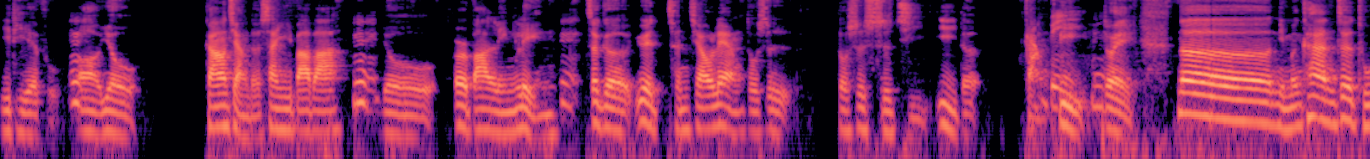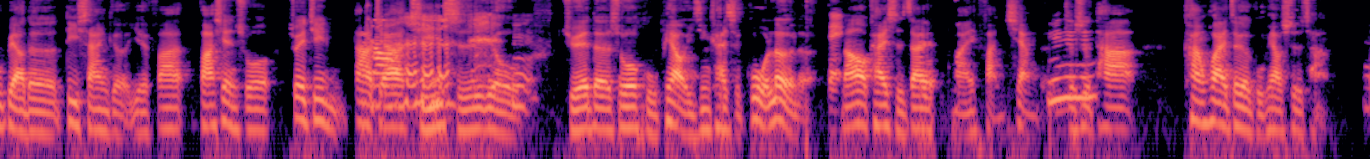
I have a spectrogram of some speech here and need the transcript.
ETF，呃，有。刚刚讲的三一八八，嗯，有二八零零，嗯，这个月成交量都是都是十几亿的港币，嗯，对。那你们看这图表的第三个，也发发现说，最近大家其实 有觉得说股票已经开始过热了，对，然后开始在买反向的，嗯，就是他看坏这个股票市场，嗯，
